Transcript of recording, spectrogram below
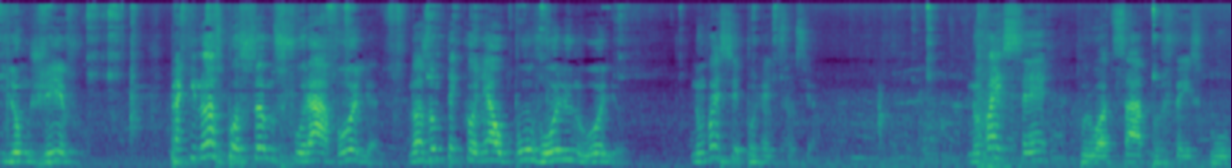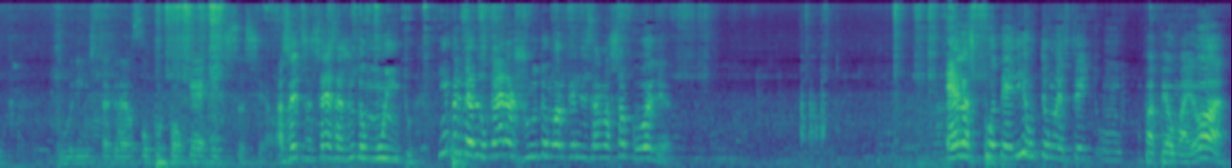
e longevo. Para que nós possamos furar a bolha, nós vamos ter que olhar o povo olho no olho. Não vai ser por rede social. Não vai ser por WhatsApp, por Facebook, por Instagram ou por qualquer rede social. As redes sociais ajudam muito. Em primeiro lugar, ajudam a organizar nossa bolha elas poderiam ter um efeito, um, papel maior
